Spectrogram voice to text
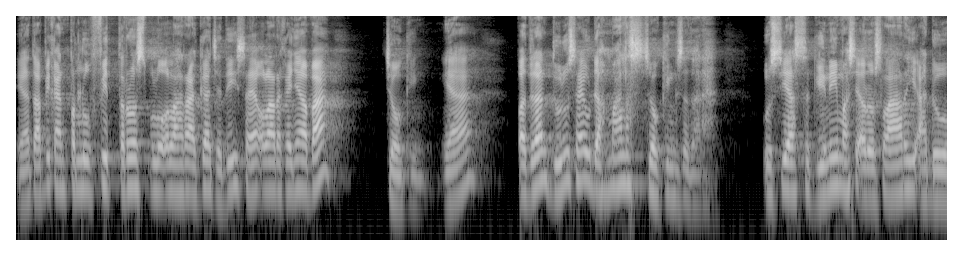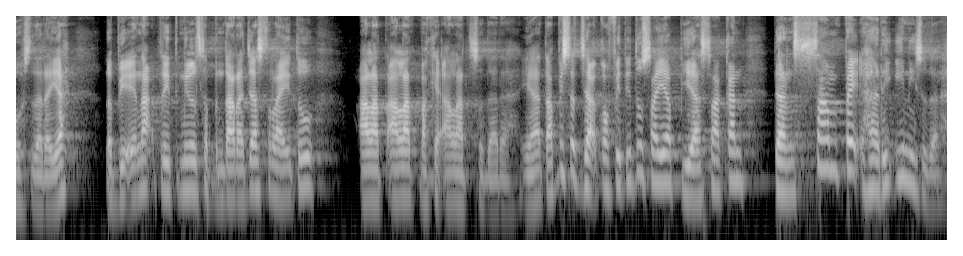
Ya, tapi kan perlu fit terus, perlu olahraga. Jadi saya olahraganya apa? Jogging, ya. Padahal dulu saya udah males jogging, saudara. Usia segini masih harus lari, aduh, saudara ya. Lebih enak treadmill sebentar aja, setelah itu alat-alat pakai alat, saudara. Ya, tapi sejak COVID itu saya biasakan dan sampai hari ini, saudara.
